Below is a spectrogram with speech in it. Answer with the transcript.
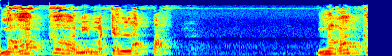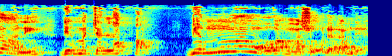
Neraka ni macam lapang. Neraka ni dia macam lapang. Dia mau orang masuk dalam dia.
